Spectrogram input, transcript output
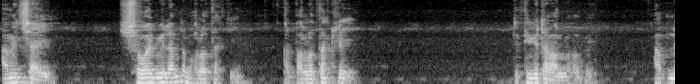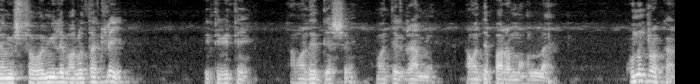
আমি চাই সবাই মিলে আমরা ভালো থাকি। আর ভালো থাকলেই পৃথিবীটা ভালো হবে। আপনি, আমি সবাই মিলে ভালো থাকলেই পৃথিবীতে আমাদের দেশে, আমাদের গ্রামে আমাদের পাড়া মহল্লায় কোনো প্রকার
